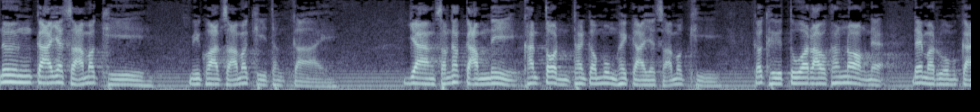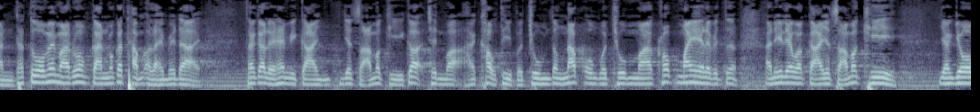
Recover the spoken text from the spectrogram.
หนึ่งกายสามัคคี มีความสามัคคีทางกาย อย่างสังฆกรรมนี่ขั้นต้นท่านก็มุ่งให้กายสามัคคี ก็คือตัวเราข้างนอกเนี่ยได้มารวมกัน ถ้าตัวไม่มาร่วมกันมันก็ทำอะไรไม่ได้ท่านก็เลยให้มีการยสามัคคีก็เช่นว่าให้เข้าที่ประชุมต้องนับองค์ประชุมมาครบไม่อะไรเป็นต้นอันนี้เรียกว่ากายสามัคคีอย่างโยม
